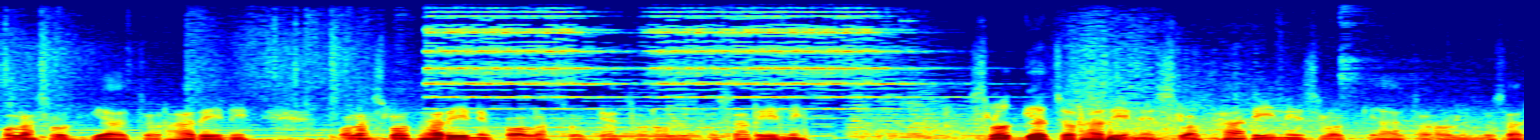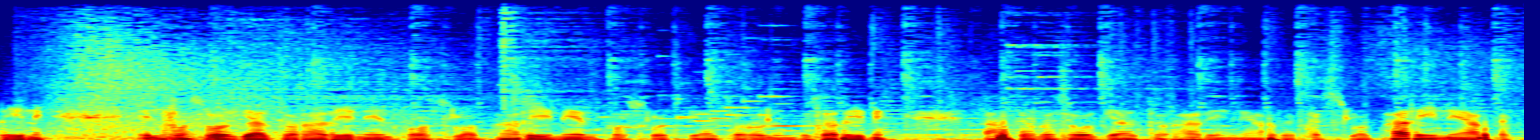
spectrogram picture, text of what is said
pola slot gacor hari ini. Pola slot hari ini pola slot gacor oleh besar ini. Slot gacor hari ini slot hari ini slot gacor Olympus hari ini. Info slot gacor hari ini info slot hari ini info slot gacor Olympus hari ini. RTP slot gacor hari ini RTP slot hari ini RTP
